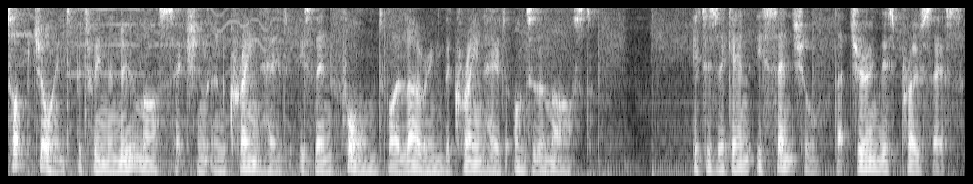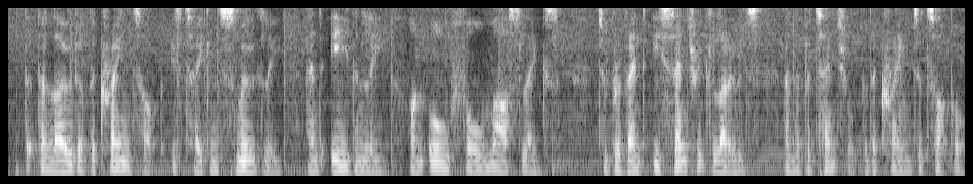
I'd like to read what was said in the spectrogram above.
Top joint between the new mast section and crane head is then formed by lowering the crane head onto the mast. It is again essential that during this process that the load of the crane top is taken smoothly and evenly on all four mast legs to prevent eccentric loads and the potential for the crane to topple.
